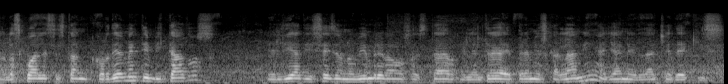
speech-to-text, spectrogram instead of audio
A las cuales están cordialmente invitados el día 16 de noviembre vamos a estar en la entrega de premios Calani, allá en el HDX.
